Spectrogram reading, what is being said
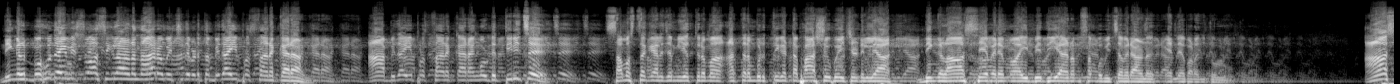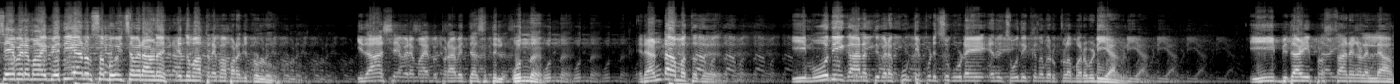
നിങ്ങൾ ബഹുദൈവ വിശ്വാസികളാണെന്ന് ആരോപിച്ചത് ഇവിടുത്തെ ബിദായി പ്രസ്ഥാനക്കാരാണ്. ആ ബിദായി പ്രസ്ഥാനക്കാർ അങ്ങോട്ട് തിരിച്ച് സമസ്ത കേരള ജമിയത്തുലമ അത്തരം വൃത്തികെട്ട ഭാഷ ഉപയോഗിച്ചിട്ടില്ല. നിങ്ങൾ ആശയപരമായി വ്യതിയാനം സംഭവിച്ചവരാണ് എന്നേ പറഞ്ഞിട്ടുള്ളൂ. ആശയപരമായി വ്യതിയാനം സംഭവിച്ചവരാണ് എന്ന് മാത്രമേ പറഞ്ഞിട്ടുള്ളൂ. ഇത് ആശയപരമായ അഭിപ്രായ വ്യത്യാസത്തിൽ ഒന്ന്. രണ്ടാമത്തത് ഈ മോദി കാലത്ത് ഇവരെ കൂട്ടിപ്പിടിച്ചുകൂടെ എന്ന് ചോദിക്കുന്നവർക്കുള്ള മറുപടിയാണ്. ഈ ബിതാഴി പ്രസ്ഥാനങ്ങളെല്ലാം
